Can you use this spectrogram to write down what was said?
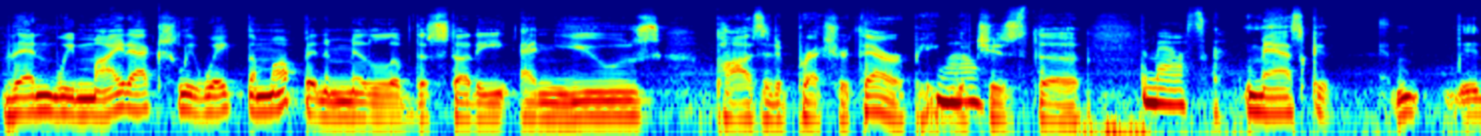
Then we might actually wake them up in the middle of the study and use positive pressure therapy, Wow. which is the The mask. mask. it-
